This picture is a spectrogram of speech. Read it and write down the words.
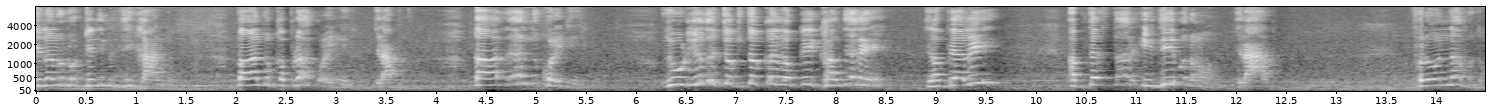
ਜਿਨ੍ਹਾਂ ਨੂੰ ਰੋਟੀ ਨਹੀਂ ਮਿਲਦੀ ਖਾਣ ਨੂੰ, ਪਾਉਣ ਨੂੰ ਕਪੜਾ ਕੋਈ ਨਹੀਂ, ਜਨਾਬ। ਘਰ ਕੋਈ ਨਹੀਂ। ਰੂੜੀਆਂ ਤੋਂ ਚੁੱਕ ਚੁੱਕ ਕੇ ਲੋਕੀ ਖਾਂਦੇ ਨੇ। ਜਨਾਬ ਅਲੀ ਅਬਦਸਤਾਰ ਈਦੀ ਬਣੋ ਜਨਾਬ। ਫਰੋਨ ਨਾ ਬਣੋ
